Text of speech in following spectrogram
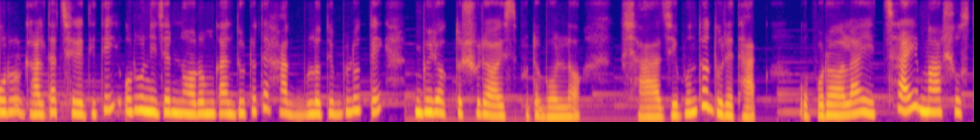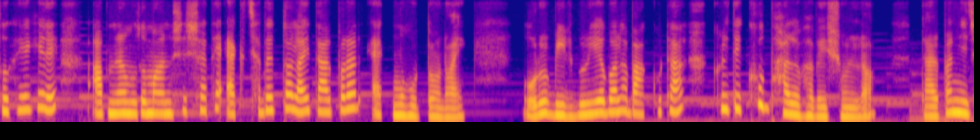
অরুর গালটা ছেড়ে দিতেই অরু নিজের নরম গাল দুটোতে, হাত বুলোতে বুলোতে বিরক্ত সুরে অস্ফুট বলল, সারা জীবন তো দূরে থাক। উপরওয়ালার ইচ্ছায় মা সুস্থ হয়ে গেলে আপনার মতো মানুষের সাথে এক ছাদের তলায় তারপর আর এক মুহূর্ত নয়। ওরও বিড়বিড়িয়ে বলা বাক্যটা কৃতিক খুব ভালোভাবেই শুনল। তারপর নিজ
